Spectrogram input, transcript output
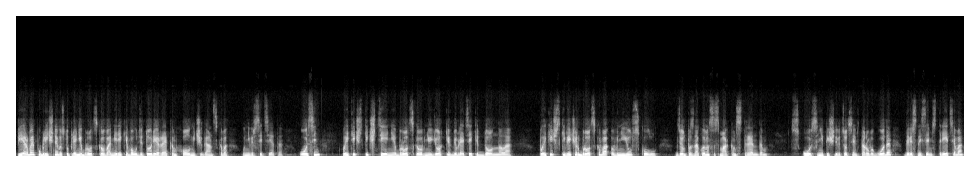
Первое публичное выступление Бродского в Америке в аудитории Рэкхем Холл Мичиганского университета. Осень. Поэтические чтения Бродского в Нью-Йорке в библиотеке Доннелла. Поэтический вечер Бродского в Нью-Скул, где он познакомился с Марком Стрэндом. С осени 1972 года до весны 1973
